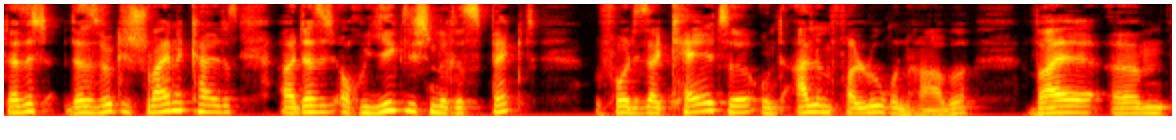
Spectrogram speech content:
Dass ich, dass es wirklich schweinekalt ist, aber dass ich auch jeglichen Respekt vor dieser Kälte und allem verloren habe, weil ähm,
